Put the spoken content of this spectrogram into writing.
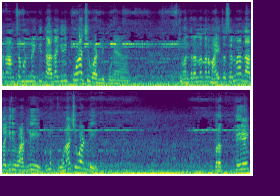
तर आमचं म्हणणं आहे की दादागिरी कोणाची वाढली पुण्यात? मुख्यमंत्र्यांना तर माहीत असेल ना दादागिरी वाढली. मग कोणाची वाढली? प्रत्येक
